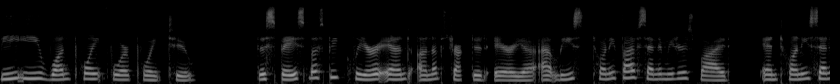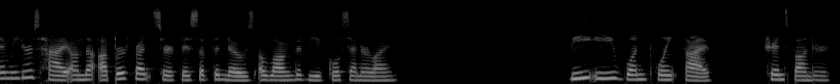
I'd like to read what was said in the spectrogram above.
VE 1.4.2 The space must be clear and unobstructed area at least 25 centimeters wide and 20 centimeters high on the upper front surface of the nose along the vehicle centerline. VE 1.5 Transponder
